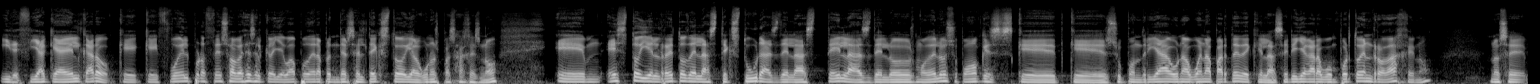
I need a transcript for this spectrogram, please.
y decía que a él, claro, que, que, fue el proceso a veces el que le llevó a poder aprenderse el texto y algunos pasajes, ¿no? Eh, esto y el reto de las texturas, de las telas, de los modelos, supongo que, es, que, que, supondría una buena parte de que la serie llegara a buen puerto en rodaje, ¿no? No sé.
